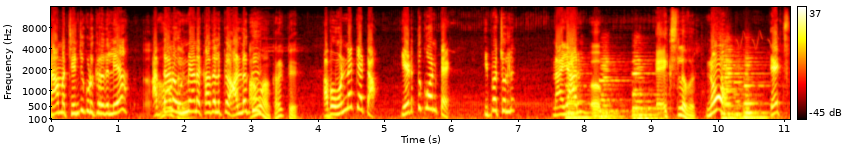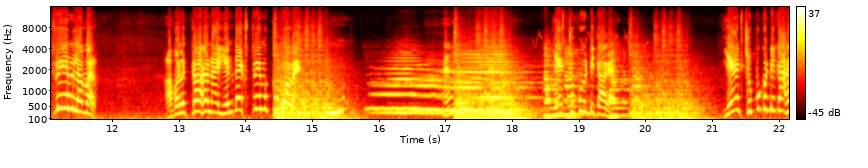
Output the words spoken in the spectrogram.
நாம செஞ்சு கொடுக்கறது இல்லையா? அதான உண்மையான காதலுக்கு அழகு. கரெக்ட் அவ ஒன்ன கேட்டா எடுத்துக்கோன்ட்டேன். இப்ப சொல்லு நான் யாரு? Ex lover no extreme lover அவளுக்காக நான் எந்த எக்ஸ்ட்ரீமுக்கு போவேன்? ஏன் சுப்புக்குட்டிக்காக? ஏன் சுப்புக்குட்டிக்காக?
